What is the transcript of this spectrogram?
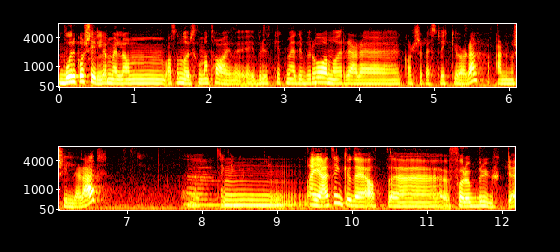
hvor går skillet mellom altså Når skal man ta i bruk et mediebyrå, og når er det kanskje best å ikke gjøre det? Er det noen skiller der? Mm, nei, jeg tenker jo det at eh, for å bruke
